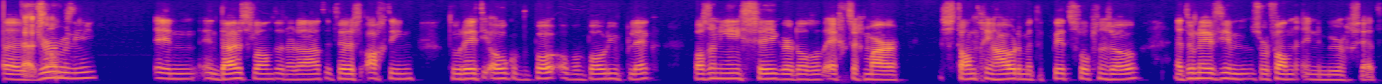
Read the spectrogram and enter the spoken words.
eh. Germany, in, in Duitsland inderdaad, in 2018, toen reed hij ook op, de po- op een podiumplek. Was nog niet eens zeker dat het echt zeg maar stand ging houden met de pitstops en zo. En toen heeft hij hem een soort van in de muur gezet.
